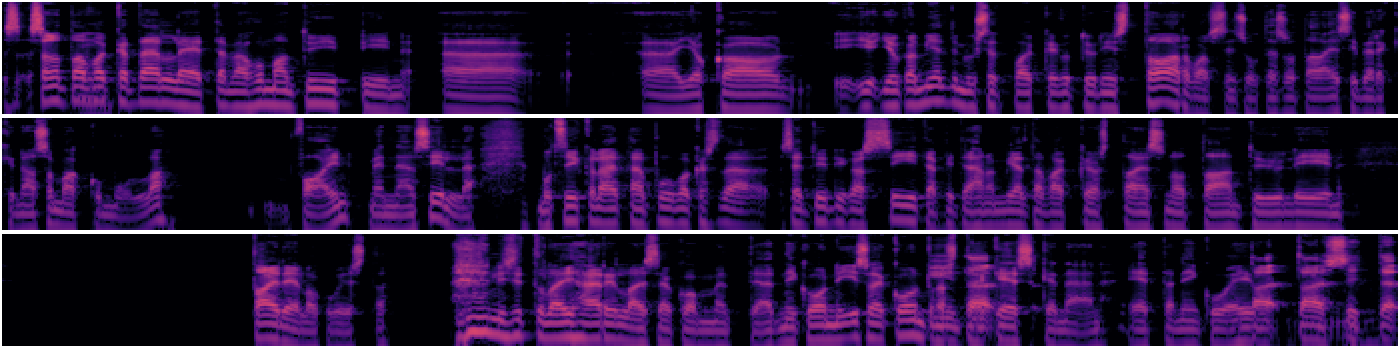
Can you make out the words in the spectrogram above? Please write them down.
Sanotaan niin. vaikka tälleen, että mä human tyyppiin, ää, ää, joka, on, joka mieltymykset vaikka joku tyyliin Star Warsin suhteessa otetaan esimerkkinä sama kuin mulla, fine, mennään sillä. Mutta sitten kun lähdetään puhumaan vaikka sitä, sen tyypin kanssa siitä, pitää hän on mieltä vaikka jostain sanotaan tyyliin taideelokuvista, niin sitten tulee ihan erilaisia kommentteja, että niinku on niin isoja kontrasteja niin, tai, keskenään, että niinku ei... Tai, tai sitten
